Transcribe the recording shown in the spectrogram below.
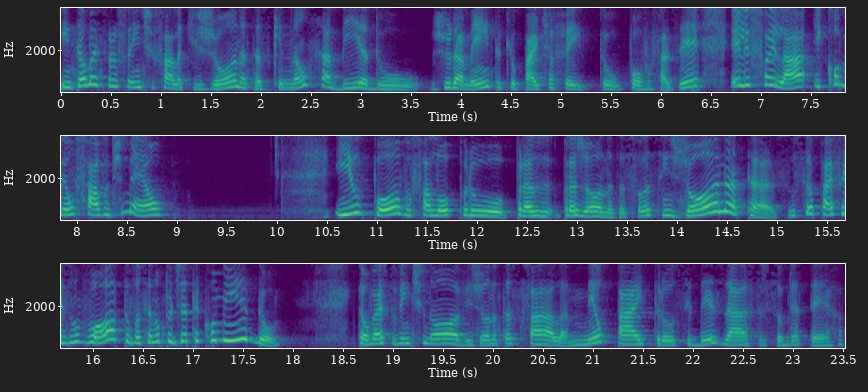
Então, mais para frente fala que Jonatas, que não sabia do juramento que o pai tinha feito o povo fazer, ele foi lá e comeu um favo de mel. E o povo falou para Jonatas, falou assim, Jonatas, o seu pai fez um voto, você não podia ter comido. Então, verso 29, Jonatas fala: Meu pai trouxe desastre sobre a terra.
